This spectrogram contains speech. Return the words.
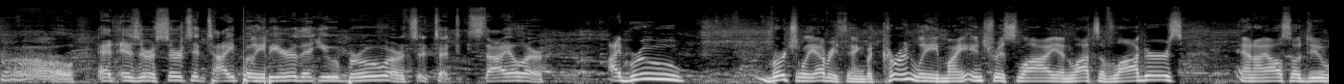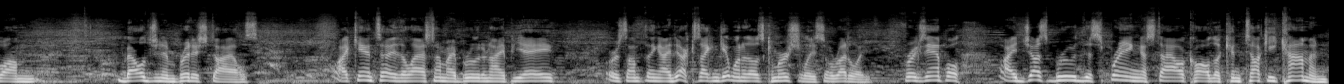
Oh, and is there a certain type of beer that you brew, or a t- style, or I brew virtually everything, but currently my interests lie in lots of lagers, and I also do um, Belgian and British styles. I can't tell you the last time I brewed an IPA or something, because I can get one of those commercially so readily. For example, I just brewed this spring a style called a Kentucky Common,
